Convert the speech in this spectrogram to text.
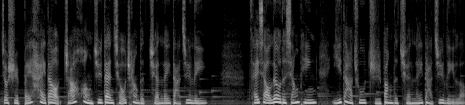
就是北海道札幌巨蛋球场的全垒打距离。才小六的祥平已打出直棒的全垒打距离了。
